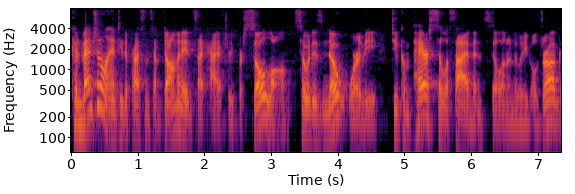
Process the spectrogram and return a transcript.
Conventional antidepressants have dominated psychiatry for so long, so it is noteworthy to compare psilocybin, still an illegal drug,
